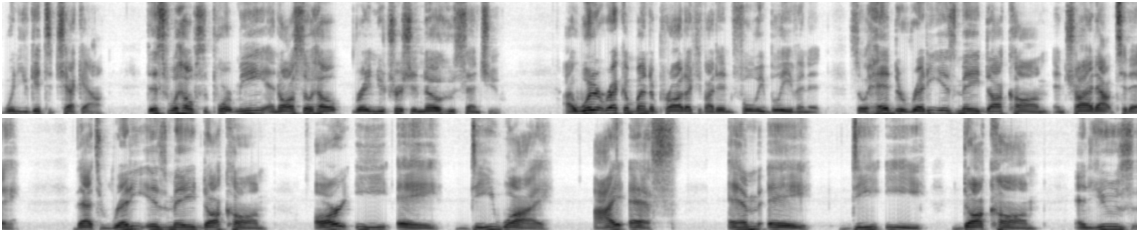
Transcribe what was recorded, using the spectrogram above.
when you get to checkout. This will help support me and also help Ready Nutrition know who sent you. I wouldn't recommend a product if I didn't fully believe in it, so head to readyismade.com and try it out today. That's readyismade.com, R E A D Y I S M A D E dot com, and use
